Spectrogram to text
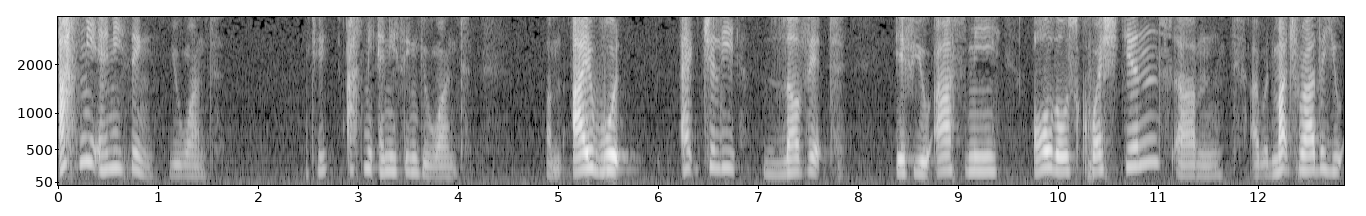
Ask me anything you want. Okay? Ask me anything you want. Um, I would actually love it if you ask me all those questions. Um, I would much rather you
